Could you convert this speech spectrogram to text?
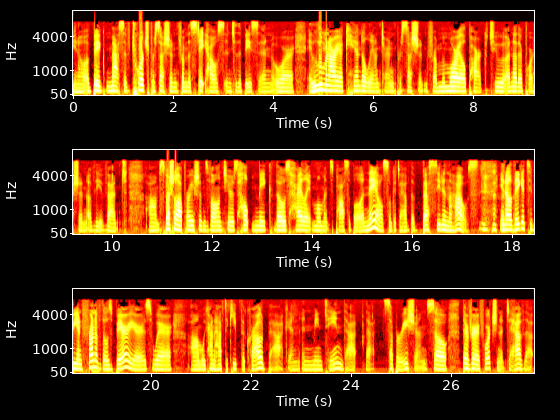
you know, a big massive torch procession from the State House into the basin or a Luminaria candle lantern procession from Memorial Park to another portion of the event. Um, special operations volunteers help make those highlight moments possible, and they also get to have the best seat in the house. you know, they get to be in front of those barriers where um, we kind of have to keep the crowd back and, and maintain that that separation. So they're very fortunate to have that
